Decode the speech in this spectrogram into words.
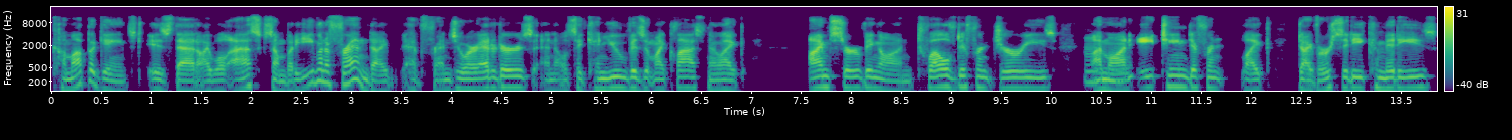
come up against is that I will ask somebody, even a friend. I have friends who are editors, and I'll say, "Can you visit my class?" And they're like, "I'm serving on 12 different juries. Mm-hmm. I'm on 18 different like diversity committees."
